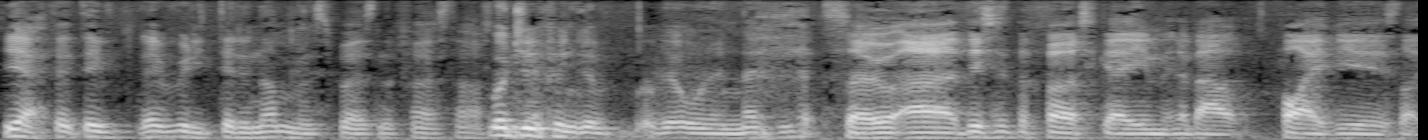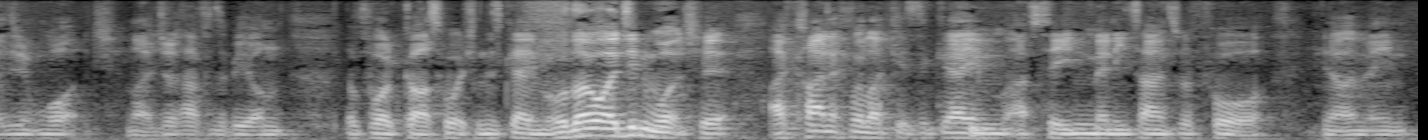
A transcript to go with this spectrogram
Yeah, they, they, they really did a number on Spurs in the first half. What do you think of, of it all in Nathan? So uh, this is the first game in about five years that I didn't watch. And I just happened to be on the podcast watching this game. Although I didn't watch it, I kind of feel like it's a game I've seen many times before. You know what I mean?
